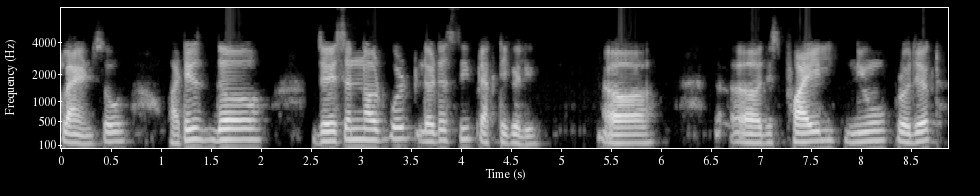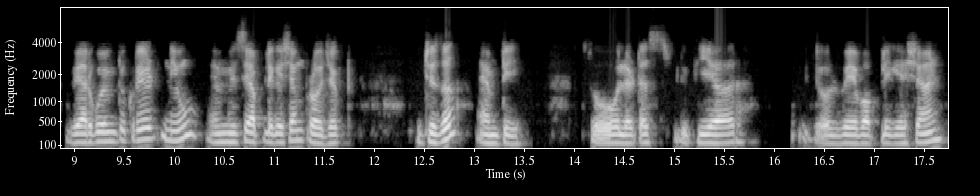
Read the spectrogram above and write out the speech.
client. So what is the JSON output? Let us see practically. Uh, uh, this file new project we are going to create new MVC application project which is a empty. So let us here visual web application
